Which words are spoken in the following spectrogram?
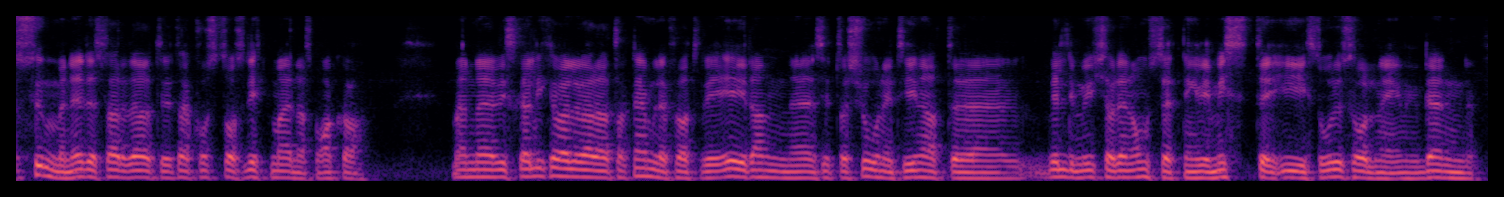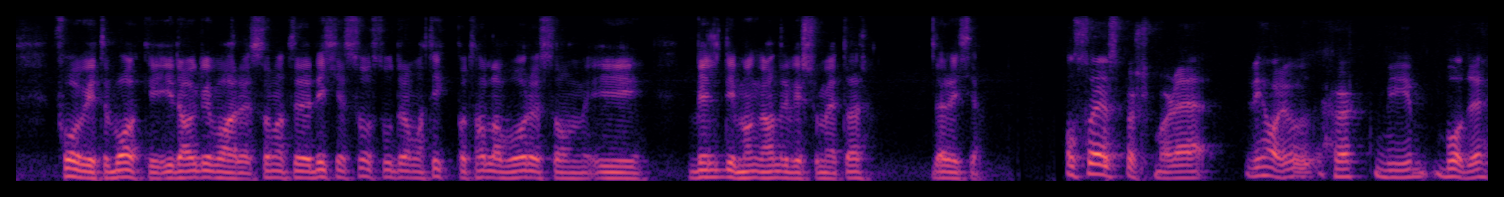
summen er dessverre der at dette koster oss litt mer enn det smaker. Men vi skal likevel være takknemlige for at vi er i den situasjonen i Tine at veldig mye av den omsetningen vi mister i storhusholdning, den får vi tilbake i dagligvare. Sånn at det ikke er så stor dramatikk på tallene våre som i veldig mange andre virksomheter. Det er det ikke. Og så er spørsmålet vi har jo hørt mye både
